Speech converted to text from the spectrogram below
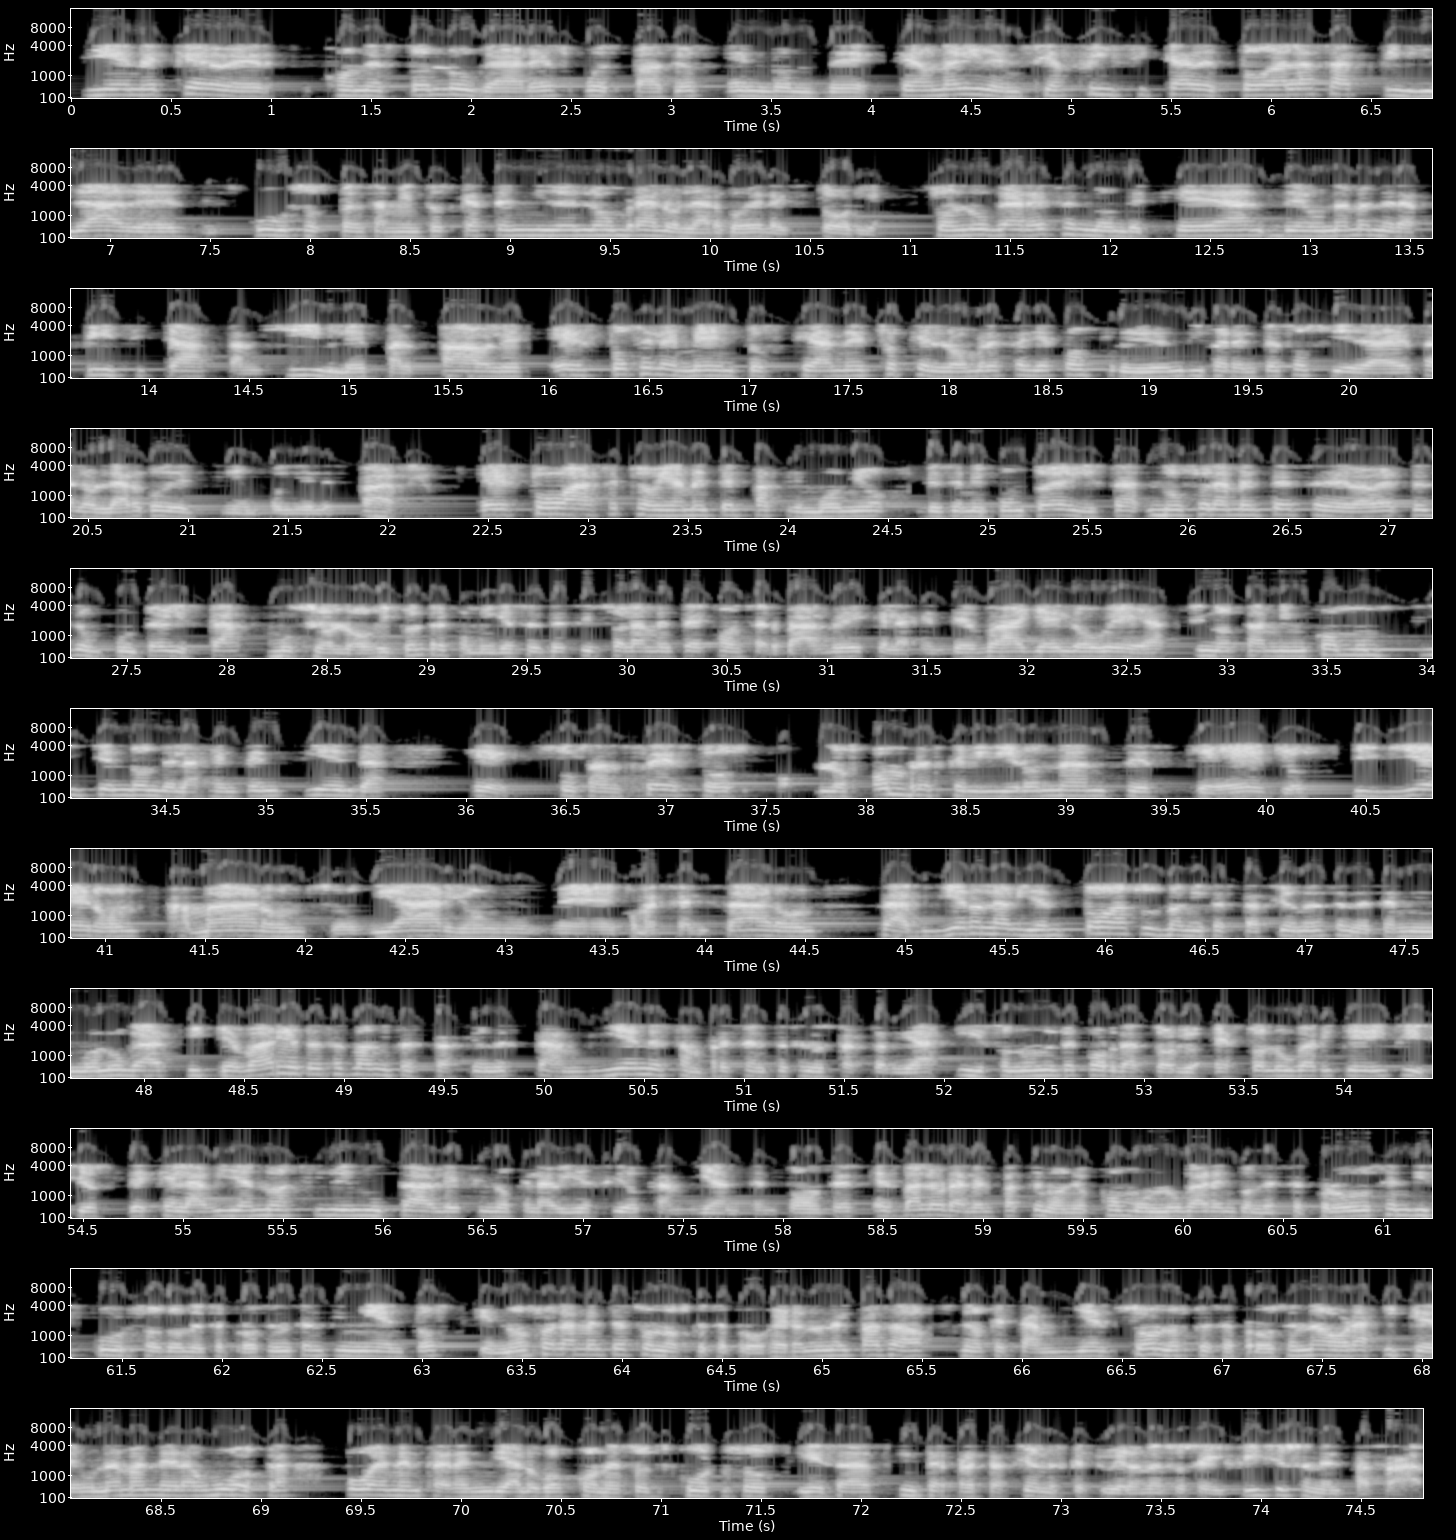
tiene que ver con estos lugares o espacios en donde queda una evidencia física de todas las actividades, discursos, pensamientos que ha tenido el hombre a lo largo de la historia. Son lugares en donde quedan de una manera física, tangible, palpable, estos elementos que han hecho que el hombre se haya construido en diferentes sociedades a lo largo del tiempo y del espacio. Esto hace que obviamente el patrimonio, desde mi punto de vista, no solamente se deba ver desde un punto de vista museológico, entre comillas, es decir, solamente de conservarlo y que la gente vaya y lo vea, sino también como un sitio en donde la gente entienda que sus ancestros, los hombres que vivieron antes que ellos, vivieron, amaron, se odiaron, eh, comercializaron, o sea, vivieron la vida en todas sus manifestaciones en ese mismo lugar y que varias de esas manifestaciones también están presentes en nuestra actualidad y son un recordatorio, estos lugares y edificios, de que la vida no ha sido inmutable, sino que la vida ha sido cambiante. Entonces, es valorar el patrimonio como un lugar en donde se producen discursos, donde se producen sentimientos que no solamente son los que se produjeron en el pasado, sino que también son los que se producen ahora y que de una manera u otra pueden entrar en diálogo con esos discursos y esas interpretaciones que tuvieron esos edificios en el pasado.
